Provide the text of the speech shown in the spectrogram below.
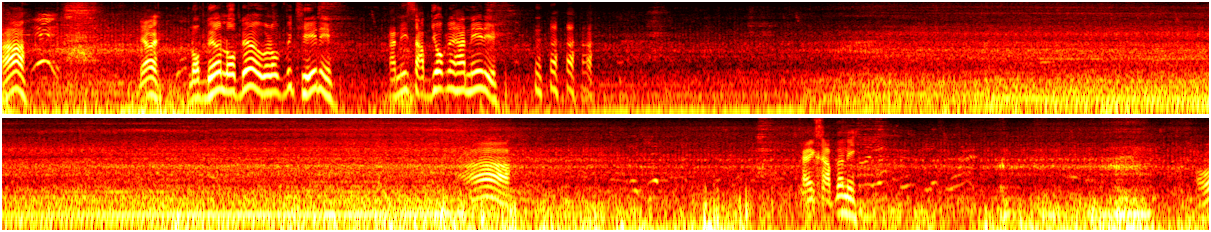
อ้าว เดี๋ยวหลบเด้อหลบเด้อหลบวิถีนี่คันนี้สับยกนคันนี้นี่ใครขับแล้วนี่ โอ้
